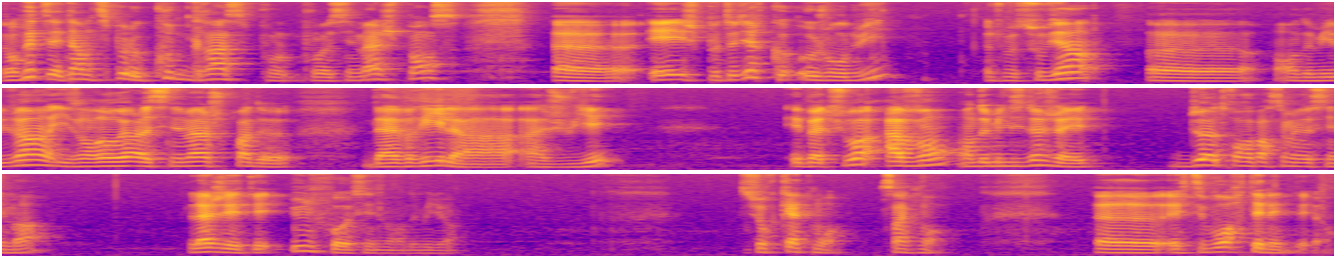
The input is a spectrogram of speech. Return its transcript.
Donc en fait, ça a été un petit peu le coup de grâce pour, pour le cinéma, je pense. Euh, et je peux te dire qu'aujourd'hui, je me souviens, en 2020, ils ont réouvert le cinéma, je crois, d'avril à, à, juillet. Et bah tu vois, avant, en 2019, j'avais deux à trois fois par semaine au cinéma. Là, j'ai été une fois au cinéma en 2020. Sur 4 mois, 5 mois. Euh, et c'était voir Tenet d'ailleurs,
